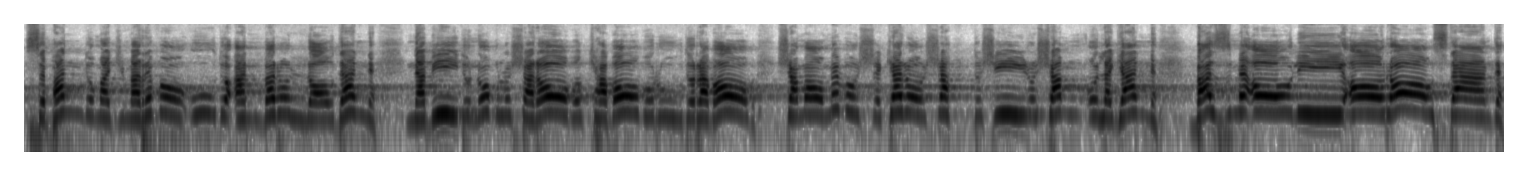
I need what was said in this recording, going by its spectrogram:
سپند و مجمره و عود و انبر و لادن نبید و نقل و شراب و کباب و رود و رباب شمامه و شکر و شهد و شیر و شمع و لگن بزم عالی آراستند.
